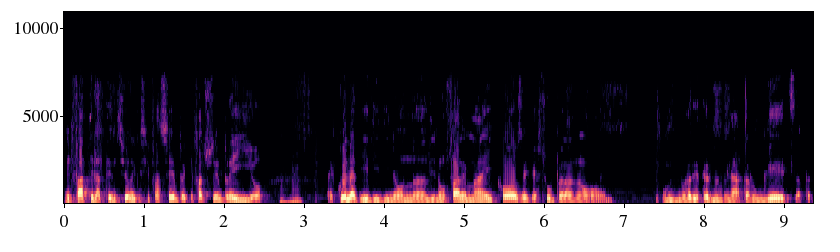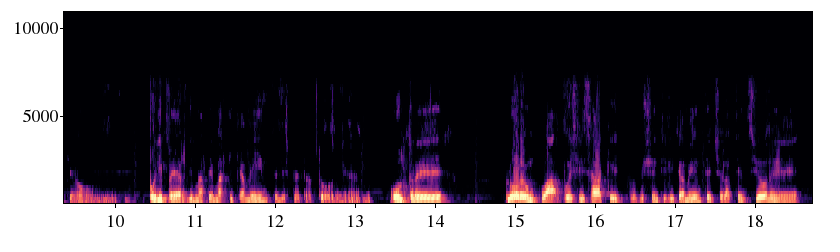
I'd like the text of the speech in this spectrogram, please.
Infatti l'attenzione che si fa sempre, che faccio sempre io, uh-huh. è quella di, di, di, non, di, non, fare mai cose che superano una determinata lunghezza, perché non... poi li perdi matematicamente gli spettatori. Eh. Oltre l'ora e un quarto, poi si sa che proprio scientificamente c'è l'attenzione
